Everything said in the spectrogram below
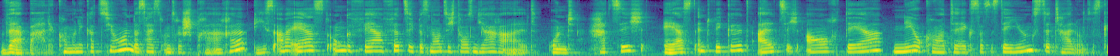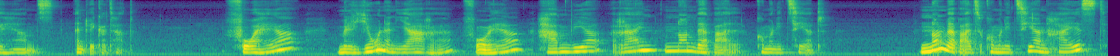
verbale Kommunikation, das heißt unsere Sprache, die ist aber erst ungefähr 40 bis 90.000 Jahre alt und hat sich erst entwickelt, als sich auch der Neokortex, das ist der jüngste Teil unseres Gehirns, entwickelt hat. Vorher, Millionen Jahre vorher, haben wir rein nonverbal kommuniziert. Nonverbal zu kommunizieren heißt,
